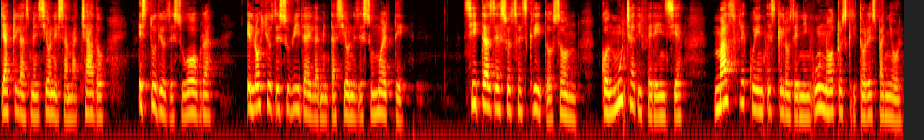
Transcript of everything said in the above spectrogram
ya que las menciones a Machado, estudios de su obra, elogios de su vida y lamentaciones de su muerte, citas de sus escritos son, con mucha diferencia, más frecuentes que los de ningún otro escritor español.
